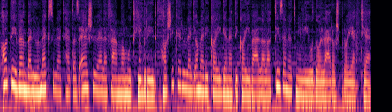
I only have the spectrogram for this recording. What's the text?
Hat éven belül megszülethet az első elefánt-mamut hibrid, ha sikerül egy amerikai genetikai vállalat 15 millió dolláros projektje.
